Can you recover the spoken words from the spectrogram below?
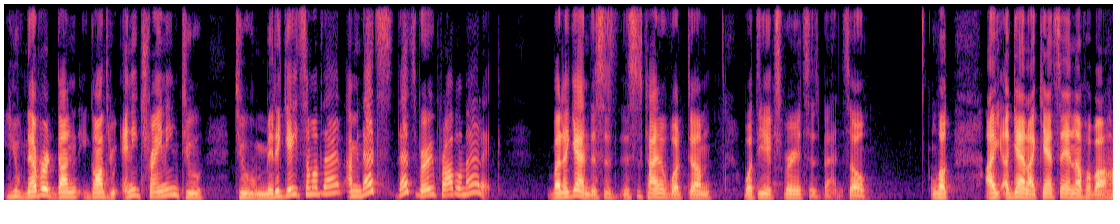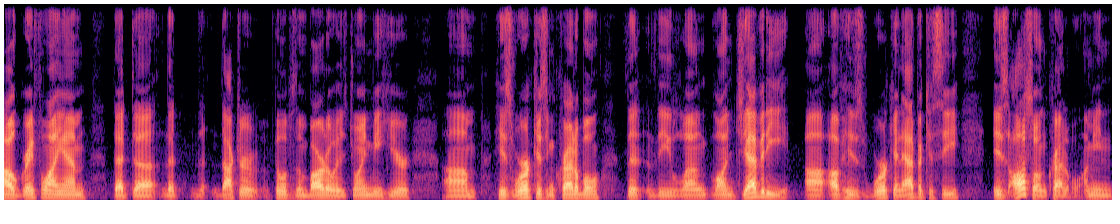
you've never done gone through any training to to mitigate some of that. I mean, that's that's very problematic. But again, this is this is kind of what um, what the experience has been. So, look, I again I can't say enough about how grateful I am that uh, that Dr. Philip Zimbardo has joined me here. Um, his work is incredible. The the long, longevity uh, of his work and advocacy is also incredible. I mean,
